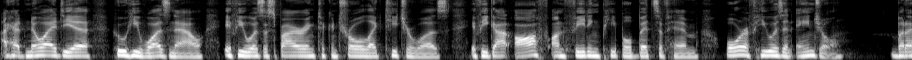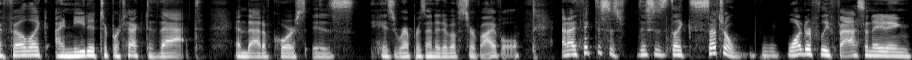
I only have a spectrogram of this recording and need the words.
I had no idea who he was now if he was aspiring to control like teacher was if he got off on feeding people bits of him or if he was an angel. But i felt like i needed to protect that. And that of course is his representative of survival. And i think this is this is like such a wonderfully fascinating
